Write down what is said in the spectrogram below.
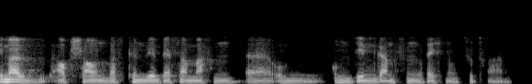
immer auch schauen, was können wir besser machen, äh, um, um dem Ganzen Rechnung zu tragen.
